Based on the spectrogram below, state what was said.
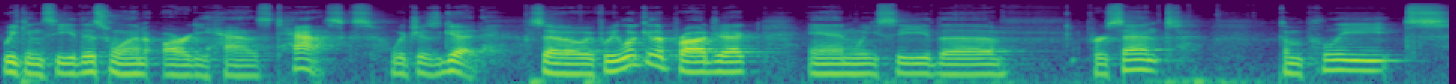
we can see this one already has tasks, which is good. So if we look at the project and we see the percent complete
